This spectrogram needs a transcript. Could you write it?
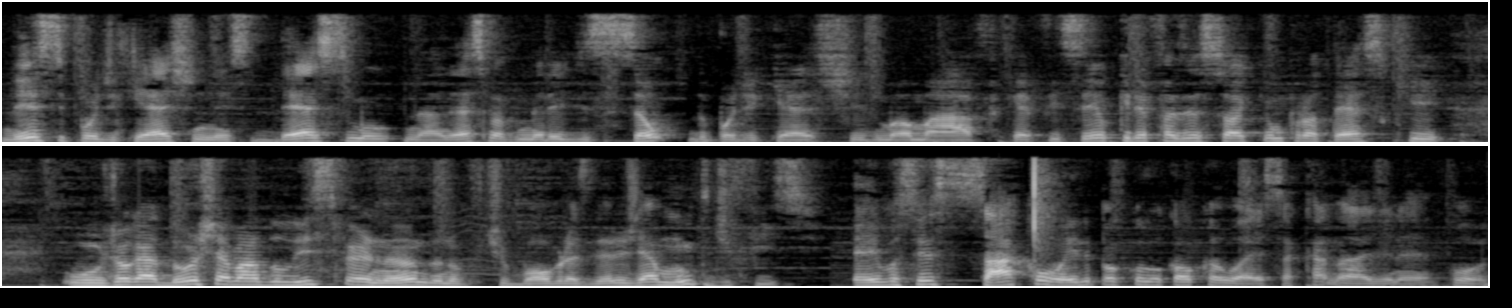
nesse podcast, nesse décimo, na décima primeira edição do podcast do Mama África FC. Eu queria fazer só aqui um protesto que um jogador chamado Luiz Fernando no futebol brasileiro já é muito difícil. E aí vocês sacam ele para colocar o Calu. É sacanagem, né? Pô,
